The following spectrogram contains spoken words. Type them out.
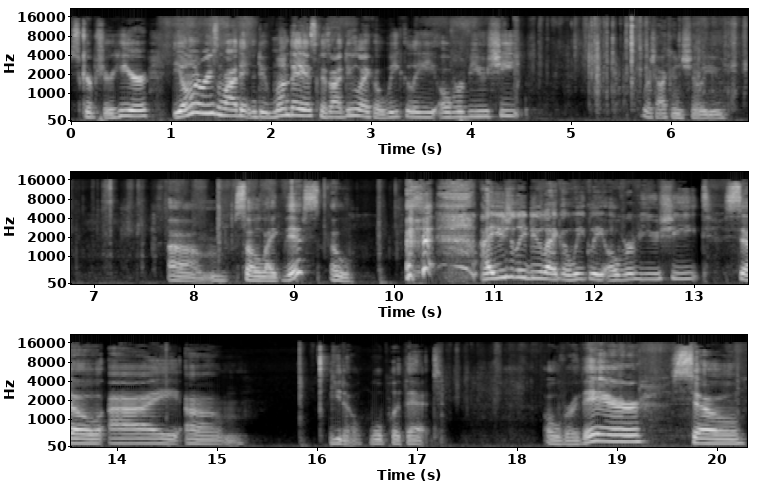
scripture here. The only reason why I didn't do Monday is because I do like a weekly overview sheet, which I can show you. Um, so like this, oh, I usually do like a weekly overview sheet. So I, um, you know, we'll put that over there. So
